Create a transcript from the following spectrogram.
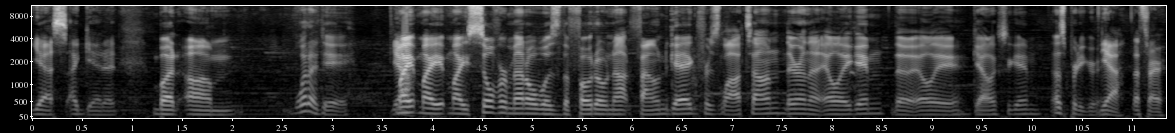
Yes, I get it, but um, what a day. Yeah. My, my my silver medal was the photo not found gag for Zlatan there in that LA game, the LA Galaxy game. That was pretty great. Yeah, that's fair.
